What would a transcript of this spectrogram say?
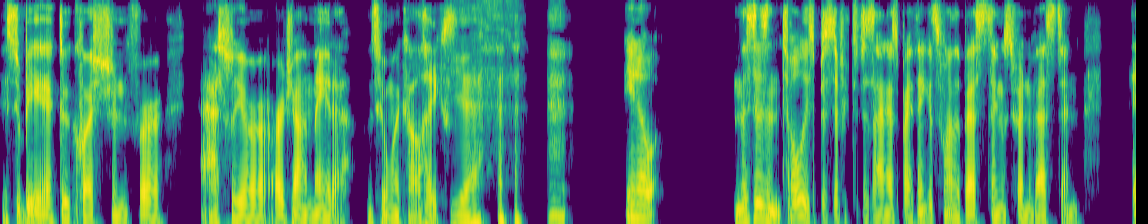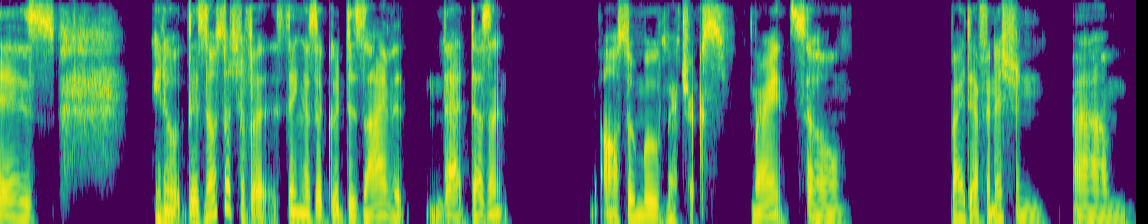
this would be a good question for Ashleigh or, or John Maeda, two of my colleagues. Yeah. you know, and this isn't totally specific to designers, but I think it's one of the best things to invest in is, you know, there's no such of a thing as a good design that that doesn't also move metrics, right? So by definition, um,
